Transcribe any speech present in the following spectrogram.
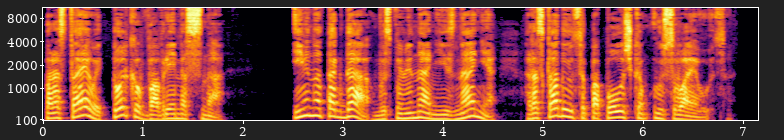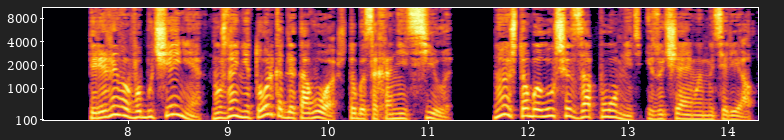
простаивать только во время сна. Именно тогда воспоминания и знания раскладываются по полочкам и усваиваются. Перерывы в обучении нужны не только для того, чтобы сохранить силы, ну и чтобы лучше запомнить изучаемый материал.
